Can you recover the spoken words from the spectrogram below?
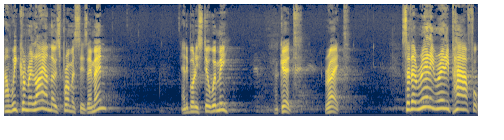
and we can rely on those promises. Amen? Anybody still with me? Good. Right. So they're really, really powerful.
